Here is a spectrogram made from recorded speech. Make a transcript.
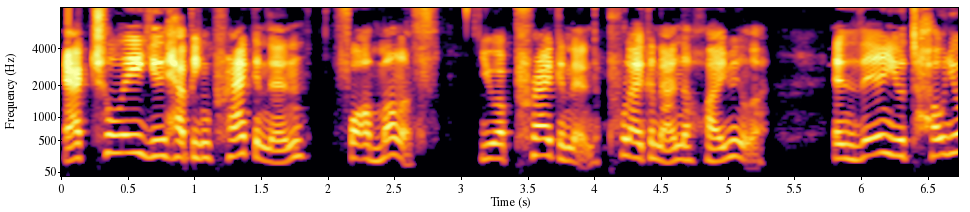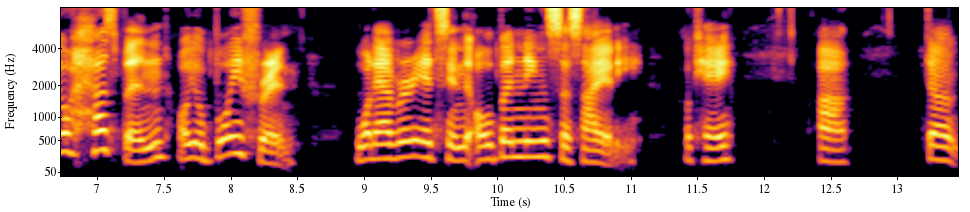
Actually, you have been pregnant for a month. You are pregnant. 扑来个男的怀孕了。 and then you told your husband or your boyfriend, whatever it's in opening society, OK？啊，的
